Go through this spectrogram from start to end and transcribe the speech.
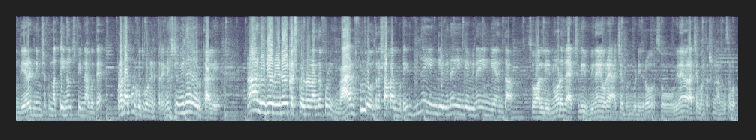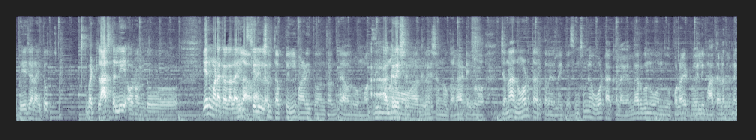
ಒಂದು ಎರಡು ನಿಮಿಷಕ್ಕೆ ಮತ್ತೆ ಇನ್ನೊಂದು ಸ್ಪಿನ್ ಆಗುತ್ತೆ. ಪ್ರತಾಪ್ ಅವ್ರು ಕುತ್ಕೊಂಡಿರ್ತಾರೆ. ನೆಕ್ಸ್ಟ್ ವಿನಯ್ ಅವ್ರ ಖಾಲಿ. ಹಾ ಇದೇನು ವಿನಯ್ ಕಸ್ಕೊಂಡ್ರಲ್ಲ ಅಂತ ಫುಲ್ ಮ್ಯಾನ್ ಫುಲ್ ಒಂಥರ ಶಾಕ್ ಆಗ್ಬಿಟ್ಟು ವಿನಯ್ ಹೆಂಗೆ ವಿನಯ್ ಹೆಂಗೆ ವಿನಯ್ ಹೆಂಗೆ ಅಂತ. ಸೊ ಅಲ್ಲಿ ನೋಡಿದ್ರೆ ಆ್ಯಕ್ಚುಲಿ ವಿನಯ್ ಅವರೇ ಆಚೆ ಬಂದ್ಬಿಟ್ಟಿದ್ರು. ಸೊ ವಿನಯ್ ಅವ್ರ ಆಚೆ ಬಂದ ತಕ್ಷಣ ನನಗೂ ಸ್ವಲ್ಪ ಬೇಜಾರಾಯಿತು. ಬಟ್ ಲಾಸ್ಟಲ್ಲಿ ಅವರೊಂದು ಏನು ಮಾಡೋಕ್ಕಾಗಲ್ಲ? ಇಲ್ಲ ತಪ್ಪು ಎಲ್ಲಿ ಮಾಡಿತ್ತು ಅಂತಂದ್ರೆ ಅವರು ಮೊದಲಿಂದ ಅಗ್ರೇಷನ್ ಅಗ್ರೆಷನ್ ಗಲಾಟೆಗಳು ಜನ ನೋಡ್ತಾ ಇರ್ತಾರೆ ಲೈಕ್ ಸುಮ್ ಸುಮ್ಮನೆ ಓಟ್ ಹಾಕಲ್ಲ. ಎಲ್ಲರಿಗೂ ಒಂದು ಪೊಲೈಟ್ ವೇಲಿ ಮಾತಾಡಿದ್ರೇನೆ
